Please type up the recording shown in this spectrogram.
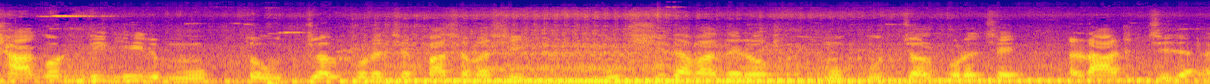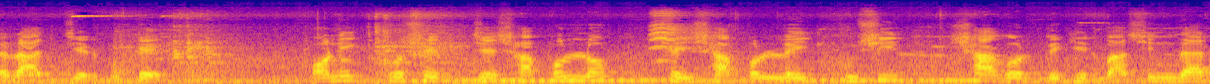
সাগর দিঘির মুখ তো উজ্জ্বল করেছে, পাশাপাশি মুর্শিদাবাদেরও মুখ উজ্জ্বল করেছে রাজ্য, রাজ্যের বুকে। অনেক ঘোষের যে সাফল্য, সেই সাফল্যেই খুশি সাগর দিঘির বাসিন্দার,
